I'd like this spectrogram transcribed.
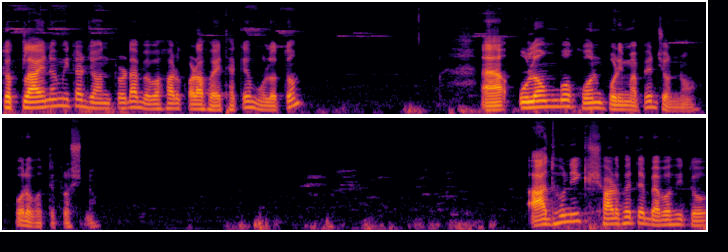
তো ক্লাইনোমিটার যন্ত্রটা ব্যবহার করা হয়ে থাকে মূলত উলম্ব কোণ পরিমাপের জন্য পরবর্তী প্রশ্ন। আধুনিক সার্ভেতে ব্যবহৃত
